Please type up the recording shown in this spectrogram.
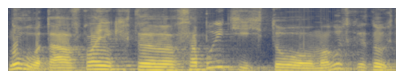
ну вот, а в плане каких-то событий, то могу сказать, ну их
